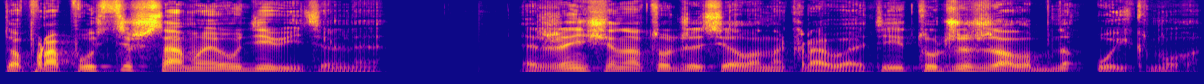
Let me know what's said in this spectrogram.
то пропустишь самое удивительное». Женщина тут же села на кровати и тут же жалобно ойкнула.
